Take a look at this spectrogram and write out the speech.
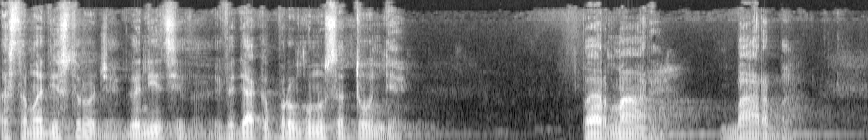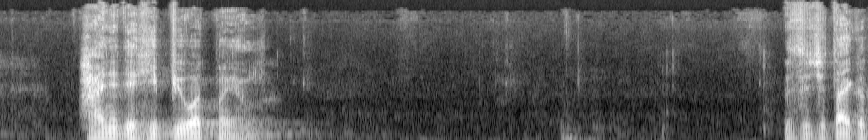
Asta mă distruge, gândiți-vă. Vedea că pruncul nu se tunde. Păr mare, barbă, haine de hipiot pe el. Zice, tai că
